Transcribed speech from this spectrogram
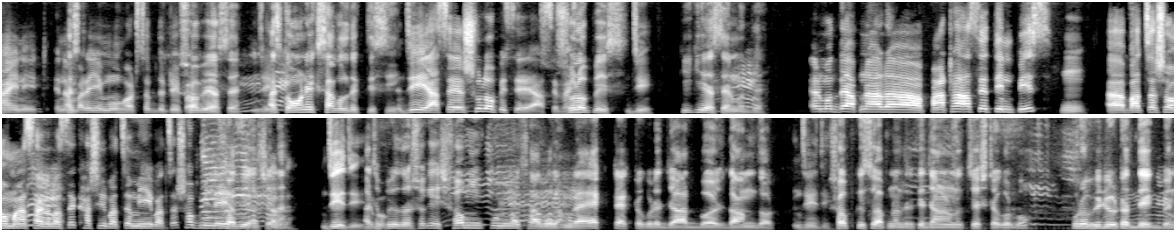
nine eight. এই নাম্বারে ইমো হোয়াটসঅ্যাপ দুটোই সবই আছে। জি। আজ তো অনেক ছাগল দেখতেছি। জি আছে ষোলো পিসে আছে ভাই। ষোলো পিস জি। কি কি আছে এর মধ্যে? এর মধ্যে আপনার পাঠা আছে তিন পিস হুম। বাচ্চা সহ মা ছাগল আছে খাসির বাচ্চা মেয়ে বাচ্চা সব মিলে আছে আছে। না? জি জি। আচ্ছা প্রিয় দর্শক এই সম্পূর্ণ ছাগল আমরা একটা একটা করে জাত বয়স দাম দর জি জি। সবকিছু আপনাদেরকে জানানোর চেষ্টা করব। পুরো ভিডিওটা দেখবেন।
